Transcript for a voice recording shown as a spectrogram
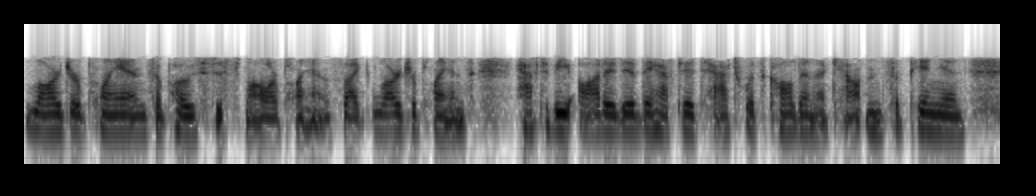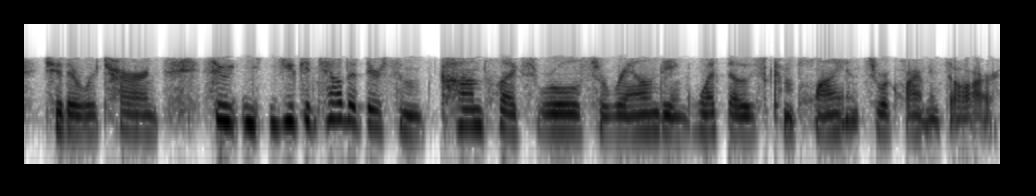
larger plans opposed to smaller plans. Like larger plans have to be audited. They have to attach what's called an accountant's opinion to their return. So you can tell that there's some complex rules surrounding what those compliance requirements are.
